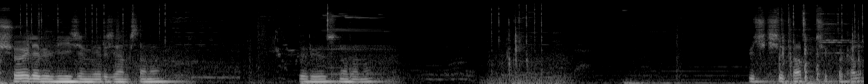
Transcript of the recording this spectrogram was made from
Şöyle bir vision vereceğim sana. Görüyorsun adamı. 3 kişi tap çık bakalım.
